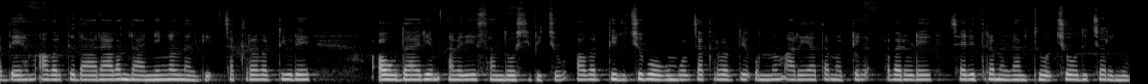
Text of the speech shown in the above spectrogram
അദ്ദേഹം അവർക്ക് ധാരാളം ധാന്യങ്ങൾ നൽകി. ചക്രവർത്തിയുടെ ഔദാര്യം അവരെ സന്തോഷിപ്പിച്ചു. അവർ തിരിച്ചു പോകുമ്പോൾ ചക്രവർത്തി ഒന്നും അറിയാത്ത മട്ടിൽ അവരുടെ ചരിത്രമെല്ലാം ചോദിച്ചറിഞ്ഞു.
